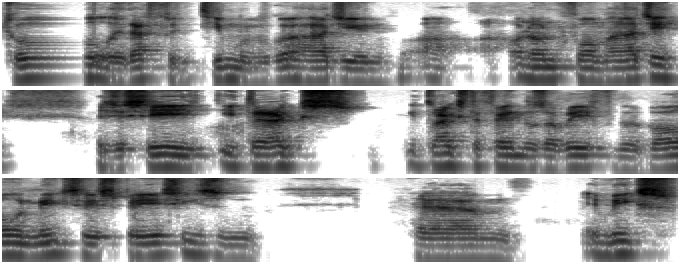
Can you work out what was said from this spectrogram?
totally different team when we've got Hagi and uh, an on-form Hagi. As you say, he drags he drags defenders away from the ball and makes his spaces and um, it makes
